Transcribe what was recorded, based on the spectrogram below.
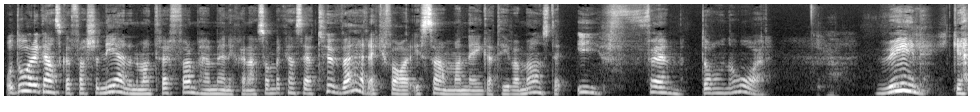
Och då är det ganska fascinerande när man träffar de här människorna som man kan säga tyvärr är kvar i samma negativa mönster i 15 år. Vilket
